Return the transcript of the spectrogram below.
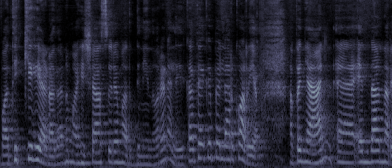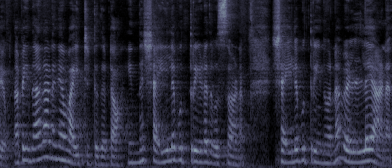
വധിക്കുകയാണ്. അതാണ് മഹിഷാസുര മർദ്ദിനി എന്ന് അല്ലേ? ഈ കഥയൊക്കെ ഇപ്പോൾ എല്ലാവർക്കും അറിയാം. അപ്പം ഞാൻ എന്താണെന്നറിയാം? അപ്പം ഇതാണ് ഞാൻ വൈറ്റിട്ടത് കേട്ടോ. ഇന്ന് ശൈലപുത്രിയുടെ ദിവസമാണ്. ശൈലപുത്രി എന്ന് പറഞ്ഞാൽ വെള്ളയാണ്.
